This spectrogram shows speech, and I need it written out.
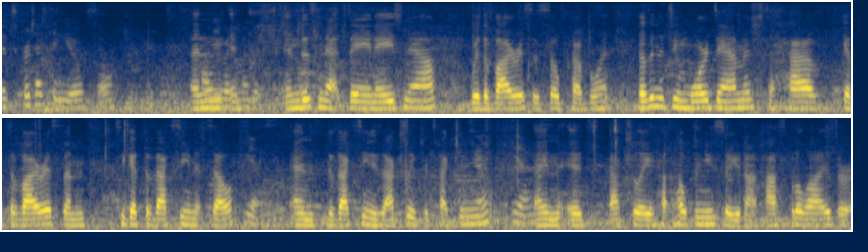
it's protecting you. So, And in, in this net day and age now, where the virus is so prevalent, doesn't it do more damage to have get the virus than to get the vaccine itself? yes. And the vaccine is actually protecting you, Yes. and it's actually helping you so you're not hospitalized or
